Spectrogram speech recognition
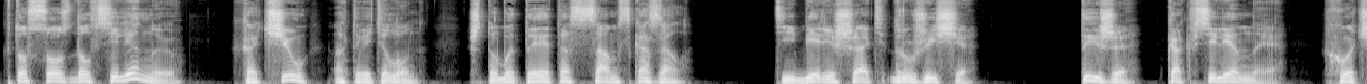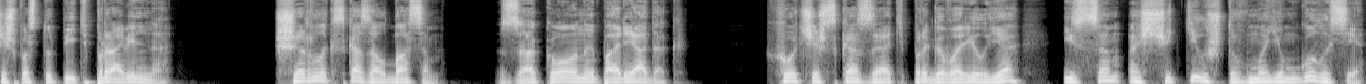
кто создал Вселенную? «Хочу», — ответил он, — «чтобы ты это сам сказал. Тебе решать, дружище. Ты же, как Вселенная, хочешь поступить правильно». Шерлок сказал басом. «Закон и порядок». «Хочешь сказать», — проговорил я, и сам ощутил, что в моем голосе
